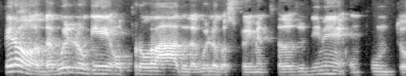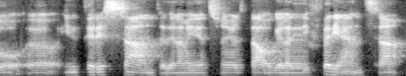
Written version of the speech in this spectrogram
Però da quello che ho provato, da quello che ho sperimentato su di me, un punto eh, interessante della meditazione del Tao, che è la differenza,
